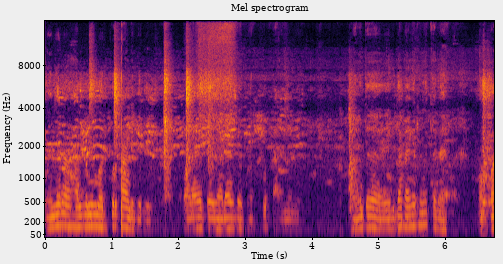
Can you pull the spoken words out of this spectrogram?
म्हणजे ना लहानपणी भरपूर कांडे केले. पडायचं गाडायचं भरपूर कांडे म्हणून तर एकदा काय केलं होतं काय? पप्पा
